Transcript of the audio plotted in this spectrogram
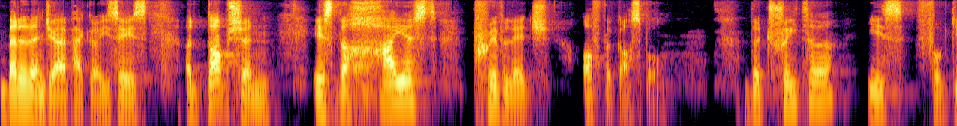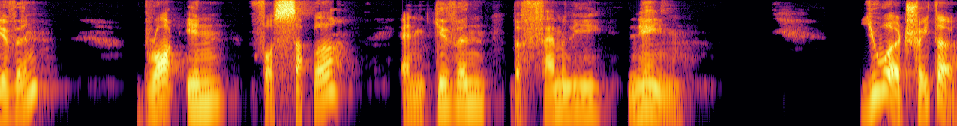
better than J.I. Packer. He says, Adoption is the highest privilege of the gospel. The traitor is forgiven, brought in for supper, and given the family name. You were a traitor.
